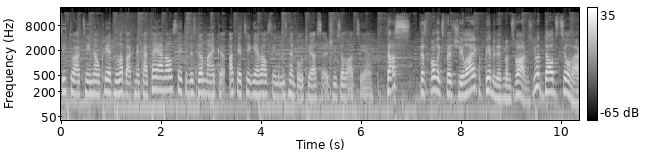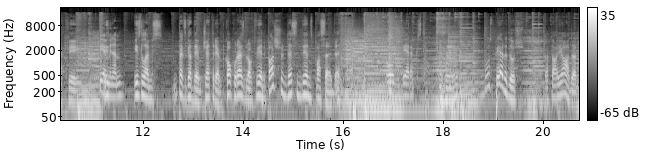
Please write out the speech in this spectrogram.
situācija nav krietni labāka nekā tajā valstī, tad es domāju, ka attiecīgajā valstī nemaz nebūtu jāsēž izolācijā. Tas, kas paliks pēc šī laika, pieminiet manas vārdus. Ļoti daudz cilvēki Pieminam. i- izlems pēc gadiem, četriem, kaut kur aizbraukt vieni paši un desmit dienas pasēdēt. Ulu pierakstu. Būs pieraduši, ka tā jādara.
